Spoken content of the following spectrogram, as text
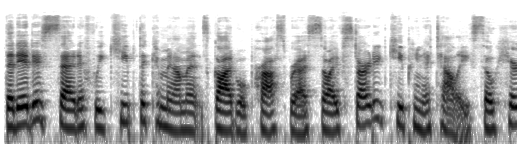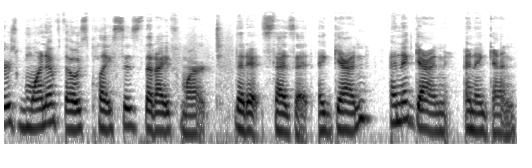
that it is said if we keep the commandments, God will prosper us. So I've started keeping a tally. So here's one of those places that I've marked that it says it again and again and again.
